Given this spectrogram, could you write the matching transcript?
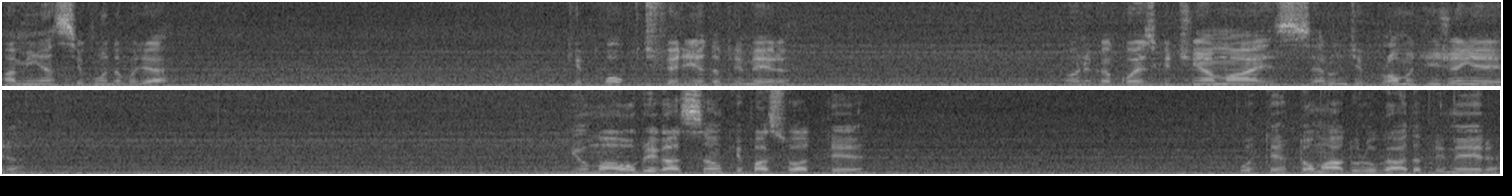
à minha segunda mulher, que pouco diferia da primeira. A única coisa que tinha mais era um diploma de engenheira uma obrigação que passou a ter por ter tomado o lugar da primeira,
